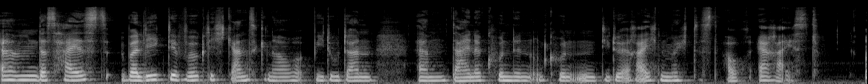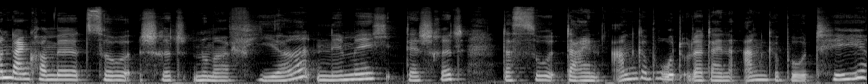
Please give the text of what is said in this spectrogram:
Ähm, das heißt, überleg dir wirklich ganz genau, wie du dann ähm, deine Kundinnen und Kunden, die du erreichen möchtest, auch erreichst. Und dann kommen wir zu Schritt Nummer vier, nämlich der Schritt, dass du dein Angebot oder deine Angebote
